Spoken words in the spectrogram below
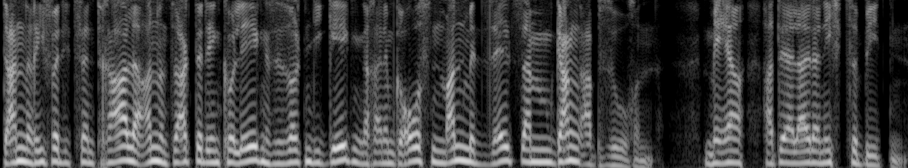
Dann rief er die Zentrale an und sagte den Kollegen, sie sollten die Gegend nach einem großen Mann mit seltsamem Gang absuchen. Mehr hatte er leider nicht zu bieten.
